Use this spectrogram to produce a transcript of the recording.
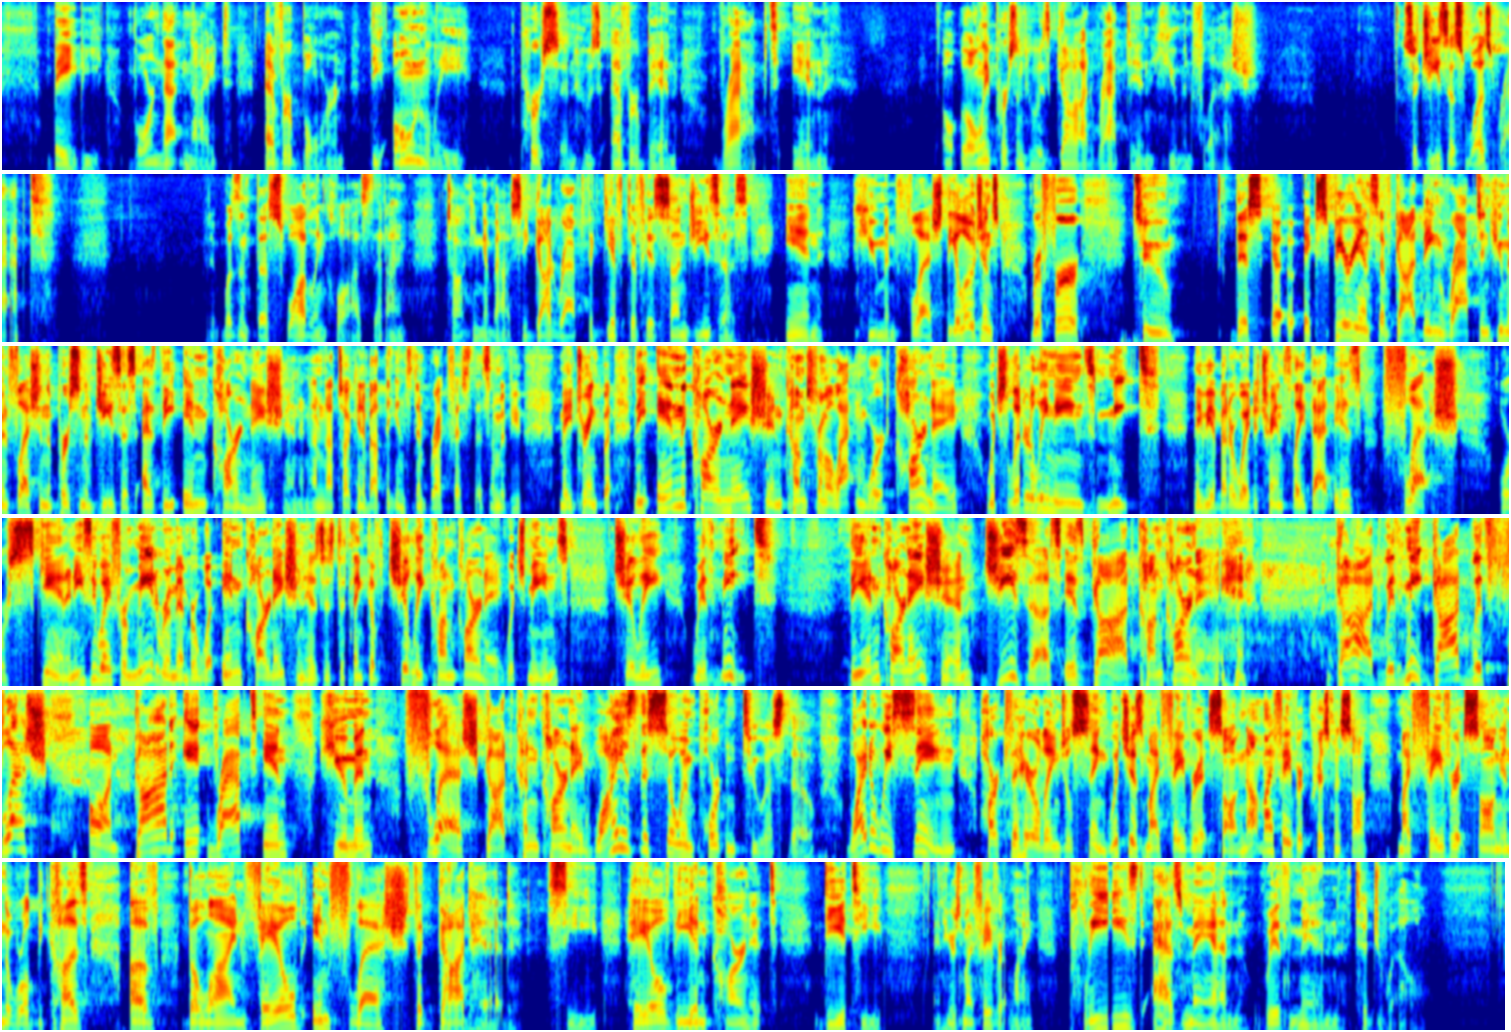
baby born that night ever born, the only person who's ever been wrapped in, the only person who is God wrapped in human flesh. So Jesus was wrapped. But it wasn't the swaddling cloths that I'm talking about. See, God wrapped the gift of his son Jesus in human flesh. Theologians refer to this uh, experience of God being wrapped in human flesh in the person of Jesus as the incarnation. And I'm not talking about the instant breakfast that some of you may drink, but the incarnation comes from a Latin word, carne, which literally means meat. Maybe a better way to translate that is flesh or skin. An easy way for me to remember what incarnation is is to think of chili con carne, which means chili with meat the incarnation, Jesus is God con carne. God with meat, God with flesh on, God in, wrapped in human flesh, God incarnate. Why is this so important to us, though? Why do we sing Hark the Herald Angels Sing, which is my favorite song? Not my favorite Christmas song, my favorite song in the world because of the line, Veiled in flesh, the Godhead see. Hail the incarnate deity. And here's my favorite line pleased as man with men to dwell.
